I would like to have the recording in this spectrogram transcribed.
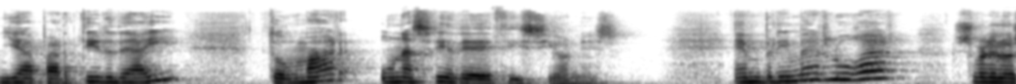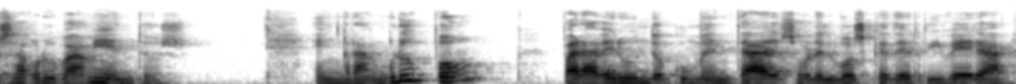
Y a partir de ahí, tomar una serie de decisiones. En primer lugar, sobre los agrupamientos. En gran grupo, para ver un documental sobre el bosque de Rivera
